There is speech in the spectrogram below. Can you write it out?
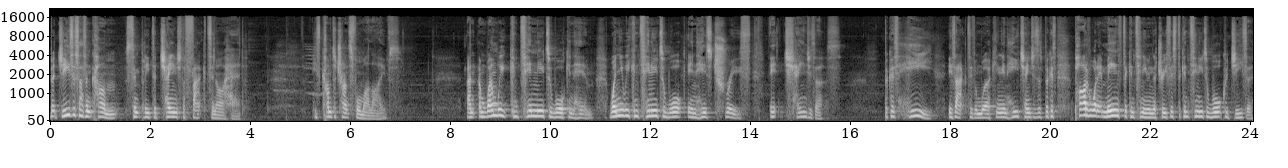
but Jesus hasn't come simply to change the facts in our head, He's come to transform our lives. And, and when we continue to walk in Him, when we continue to walk in His truth, it changes us because He is active and working and He changes us. Because part of what it means to continue in the truth is to continue to walk with Jesus.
